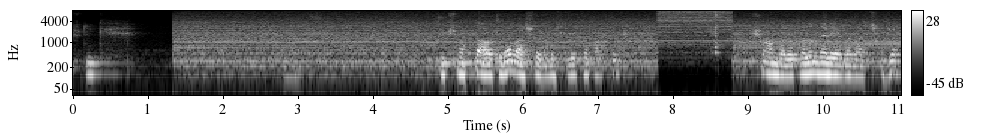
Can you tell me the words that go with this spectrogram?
Düştük. Evet. 3.6'da başladı. Musluğu kapattık. Şu anda bakalım nereye kadar çıkacak.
